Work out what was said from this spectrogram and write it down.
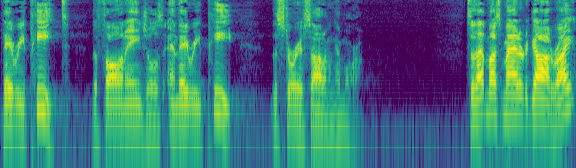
They repeat the fallen angels and they repeat the story of Sodom and Gomorrah. So that must matter to God, right?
